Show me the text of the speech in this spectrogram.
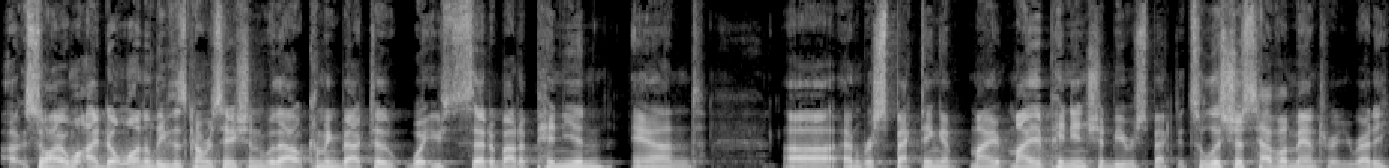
Uh, so I w- I don't want to leave this conversation without coming back to what you said about opinion and uh, and respecting it. My my opinion should be respected. So let's just have a mantra. You ready?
